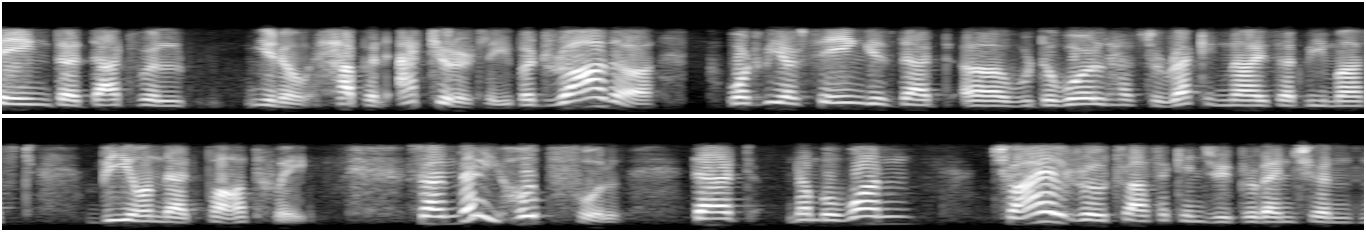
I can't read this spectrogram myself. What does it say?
saying that that will, you know, happen accurately, but rather what we are saying is that uh, the world has to recognize that we must be on that pathway. So I'm very hopeful that number one, child road traffic injury prevention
